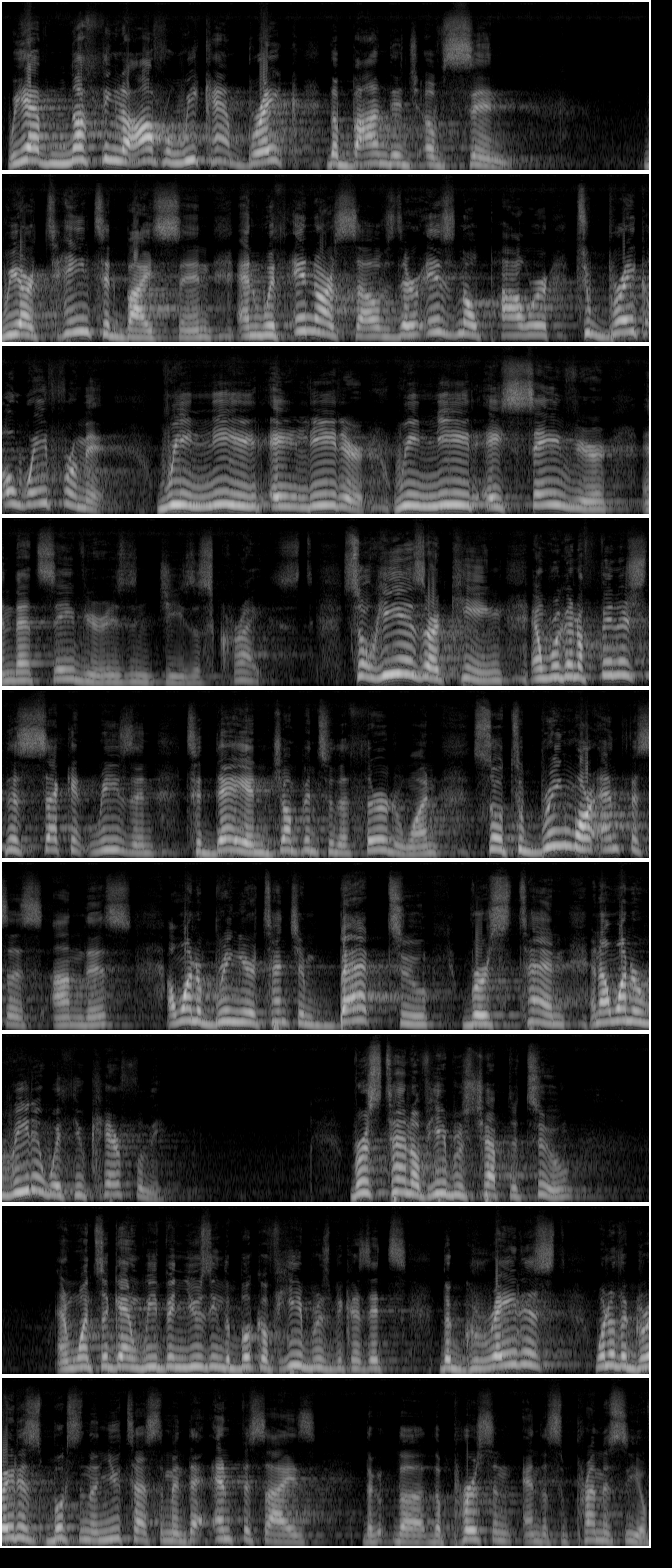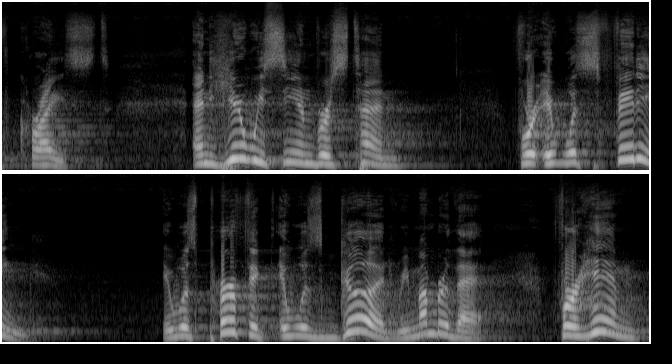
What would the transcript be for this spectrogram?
We have nothing to offer. We can't break the bondage of sin. We are tainted by sin, and within ourselves, there is no power to break away from it. We need a leader, we need a Savior, and that Savior is in Jesus Christ. So He is our King, and we're going to finish this second reason today and jump into the third one. So, to bring more emphasis on this, I want to bring your attention back to verse 10, and I want to read it with you carefully. Verse 10 of Hebrews chapter 2. And once again, we've been using the book of Hebrews because it's the greatest, one of the greatest books in the New Testament that emphasize the, the, the person and the supremacy of Christ. And here we see in verse 10 for it was fitting, it was perfect, it was good. Remember that. For him,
